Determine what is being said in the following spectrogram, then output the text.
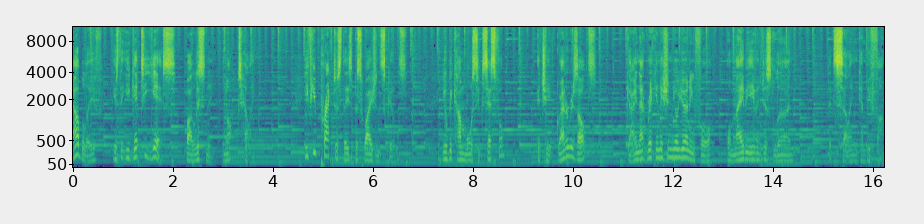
Our belief is that you get to yes by listening, not telling. If you practice these persuasion skills, you'll become more successful, achieve greater results, gain that recognition you're yearning for, or maybe even just learn that selling can be fun.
